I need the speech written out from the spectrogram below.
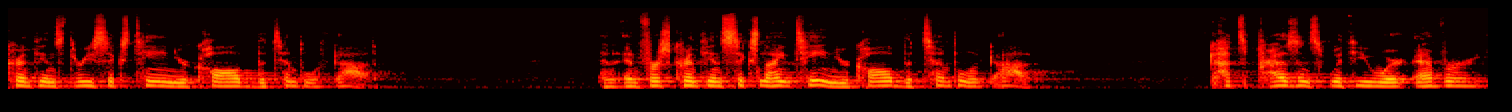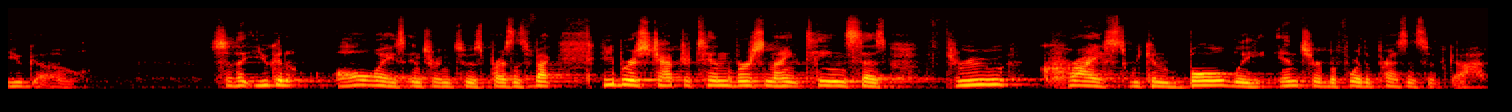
Corinthians 3.16, you're called the temple of God. And in 1 Corinthians 6.19, you're called the temple of God. God's presence with you wherever you go so that you can always enter into his presence. In fact, Hebrews chapter 10, verse 19 says, Through Christ we can boldly enter before the presence of God.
